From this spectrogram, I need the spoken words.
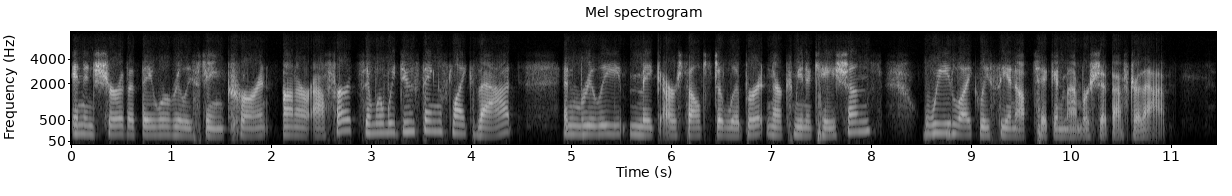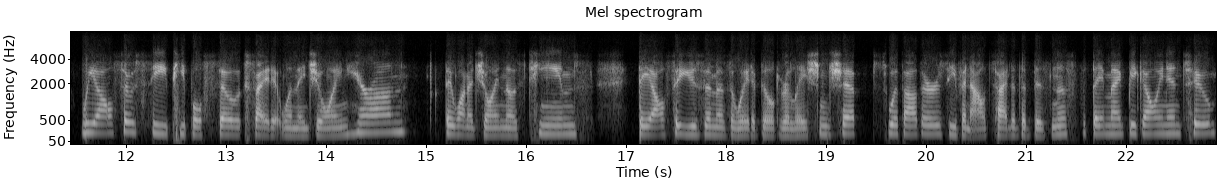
and ensure that they were really staying current on our efforts. And when we do things like that and really make ourselves deliberate in our communications, we mm-hmm. likely see an uptick in membership after that. We also see people so excited when they join Huron. They want to join those teams. They also use them as a way to build relationships with others, even outside of the business that they might be going into.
